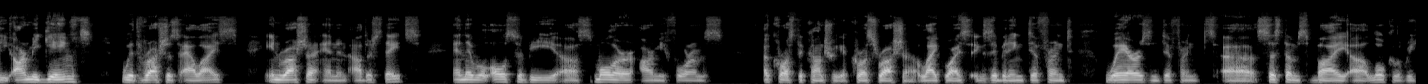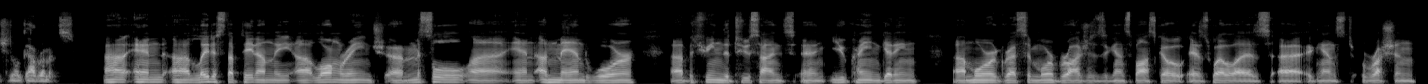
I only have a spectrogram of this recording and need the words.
the Army Games with Russia's allies in Russia and in other states. And there will also be uh, smaller Army forums across the country, across Russia, likewise exhibiting different wares and different uh, systems by uh, local regional governments. Uh, and uh, latest update on the uh, long range uh, missile and unmanned war between the two sides, and Ukraine getting Uh, more aggressive, more barrages against Moscow, as well as uh, against Russian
